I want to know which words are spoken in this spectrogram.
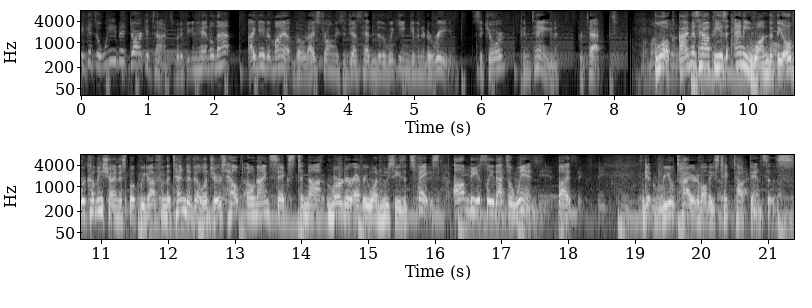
It gets a wee bit dark at times, but if you can handle that, I gave it my upvote. I strongly suggest heading to the wiki and giving it a read. Secure, contain, protect. Look, I'm as happy as anyone that the Overcoming Shyness book we got from the Tenda villagers helped 096 to not murder everyone who sees its face. Obviously, that's a win, but I'm getting real tired of all these TikTok dances.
